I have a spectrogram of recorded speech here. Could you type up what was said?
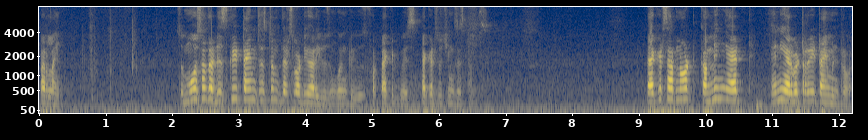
per line. So, most of the discrete time systems that is what you are using going to use for packet based packet switching systems. Packets are not coming at any arbitrary time interval.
